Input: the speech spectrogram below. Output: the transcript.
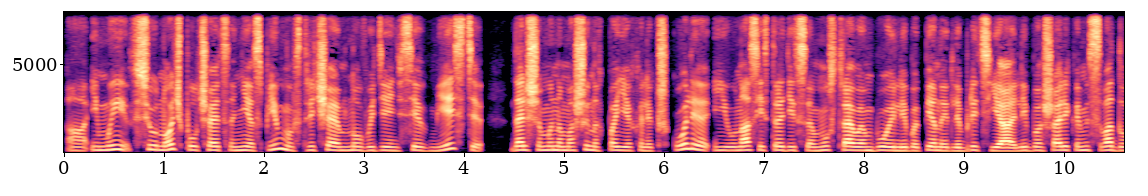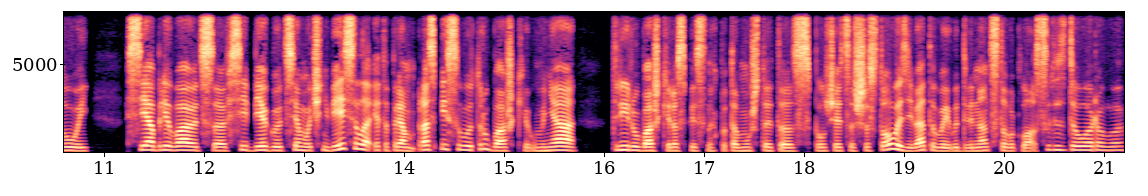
а, и мы всю ночь, получается, не спим, мы встречаем новый день все вместе. Дальше мы на машинах поехали к школе, и у нас есть традиция, мы устраиваем бой либо пеной для бритья, либо шариками с водой. Все обливаются, все бегают, всем очень весело. Это прям расписывают рубашки. У меня три рубашки расписанных, потому что это, получается, с 6, 9 и вот 12 класса. Здорово.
